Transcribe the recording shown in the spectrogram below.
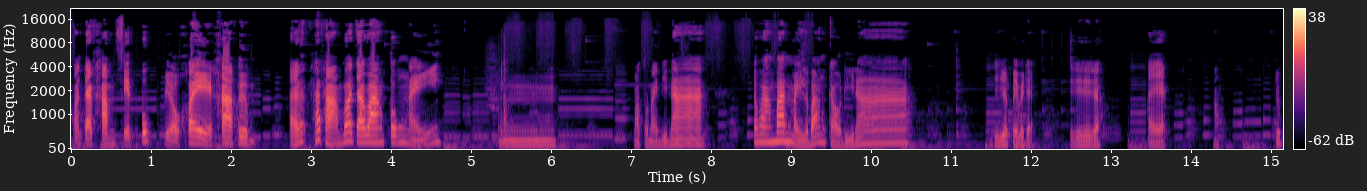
หลังจากทำเสร็จปุ๊บ เดี๋ยวค่อยค่าเพิ่มแต่ถ้าถามว่าจะวางตรงไหน อืม มาตรงไหนดีนะจะวางบ้านใหม่หรือบ้านเก่าดีนะ จะเยอะไปไหมเนี่ยเดี๋ยวเดี๋ยวเดี๋ยว แตกเอาจึ๊บ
